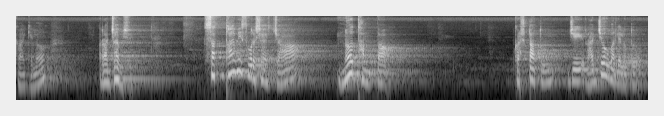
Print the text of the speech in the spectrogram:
काय केलं? राज्याभिषेक. सत्तावीस वर्षाच्या न थांबता कष्टातून जे राज्य उभारलेलं होतं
